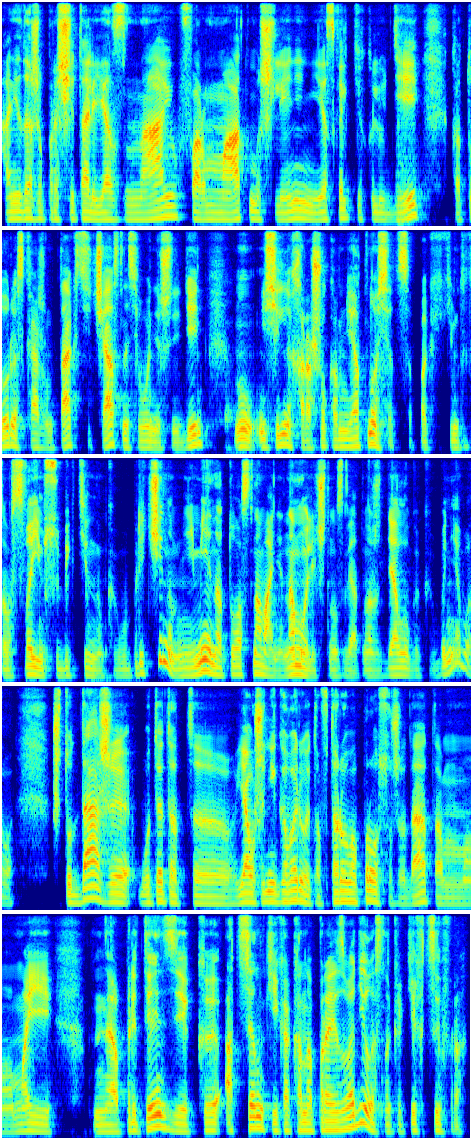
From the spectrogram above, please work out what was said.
они даже просчитали, я знаю формат мышления нескольких людей, которые, скажем так, сейчас, на сегодняшний день, ну, не сильно хорошо ко мне относятся по каким-то там своим субъективным как бы причинам, не имея на то основания, на мой личный взгляд, у же диалога как бы не было, что даже вот этот, э, я уже не говорю, это второй вопрос уже, да, там, э, мои претензии к оценке, как она производилась, на каких цифрах,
